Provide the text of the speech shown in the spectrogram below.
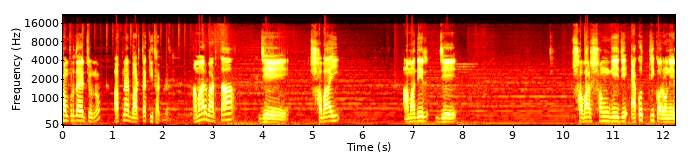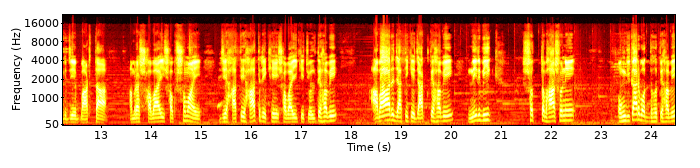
সম্প্রদায়ের জন্য আপনার বার্তা কি থাকবে? আমার বার্তা যে সবাই আমাদের যে সবার সঙ্গে যে একত্রীকরণের যে বার্তা, আমরা সবাই সবসময় যে হাতে হাত রেখে সবাইকে চলতে হবে, আবার জাতিকে জাগতে হবে, নির্ভীক সত্য ভাষণে অঙ্গীকারবদ্ধ হতে হবে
